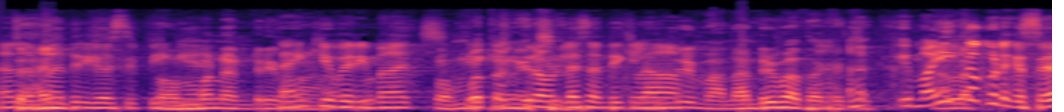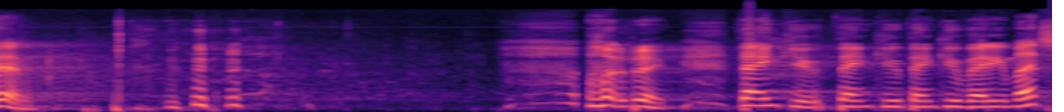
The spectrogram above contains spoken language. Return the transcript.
நல்ல மாதிரி யோசிப்பீங்க. ரொம்ப நன்றிம்மா. தேங்க்யூ வெரி மச் ரொம்ப கிரவுண்ட்ல சந்திக்கலாம். நன்றிம்மா. நன்றிம்மா தங்கச்சி. மைக்க கொடுங்க sir alright thank you thank you thank you very much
